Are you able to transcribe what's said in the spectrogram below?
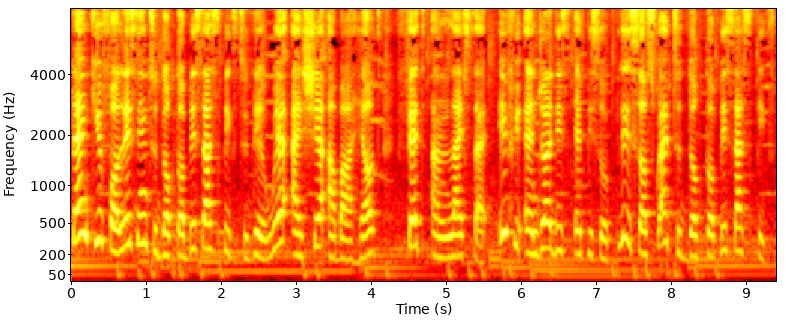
Thank you for listening to Dr. Bisa Speaks today, where I share about health, faith, and lifestyle. If you enjoyed this episode, please subscribe to Dr. Bisa Speaks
